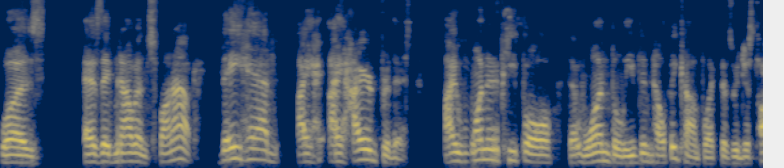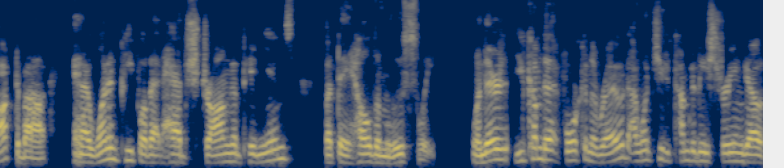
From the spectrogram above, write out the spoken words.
was as they've now been spun out, they had I I hired for this. I wanted people that one believed in healthy conflict, as we just talked about, and I wanted people that had strong opinions, but they held them loosely. When there, you come to that fork in the road, I want you to come to me straight and go,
